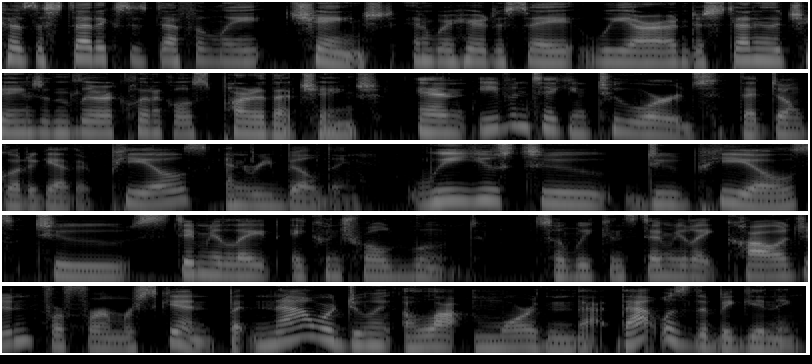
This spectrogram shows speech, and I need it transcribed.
because aesthetics has definitely changed. And we're here to say we are understanding the change, and Lira Clinical is part of that change. And even taking two words that don't go together peels and rebuilding. We used to do peels to stimulate a controlled wound so we can stimulate collagen for firmer skin. But now we're doing a lot more than that. That was the beginning,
